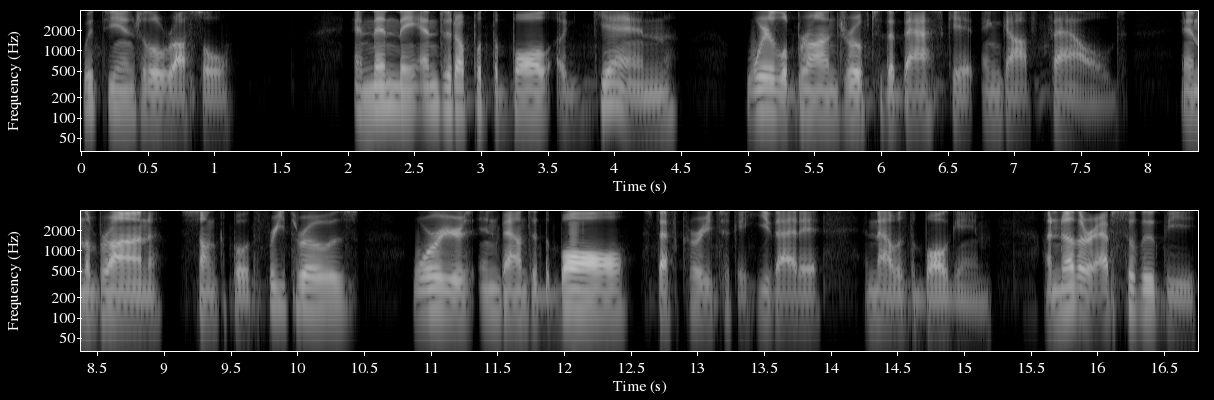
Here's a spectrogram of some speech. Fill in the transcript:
with D'Angelo Russell And then they ended up with the ball again where LeBron drove to the basket and got fouled. And LeBron sunk both free throws. Warriors inbounded the ball. Steph Curry took a heave at it, and that was the ball game. Another absolutely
